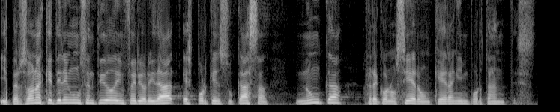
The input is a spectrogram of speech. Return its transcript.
Y personas que tienen un sentido de inferioridad es porque en su casa nunca reconocieron que eran importantes.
